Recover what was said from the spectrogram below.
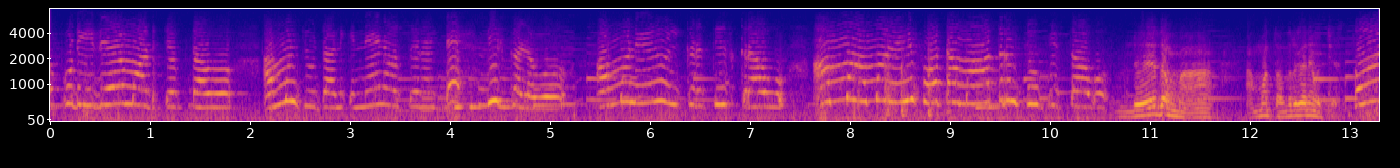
ఎప్పుడు ఇదే మాట చెప్తావు? అమ్మని చూడటానికి నేను వస్తానంటే తీసుకెళ్ళవు. అమ్మ నేను ఇక్కడ తీసుకురావు. అమ్మ అమ్మ నేను ఫోటో మాత్రం చూపిస్తావు. లేదమ్మా. అమ్మ తొందరగానే వచ్చేస్తుంది.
